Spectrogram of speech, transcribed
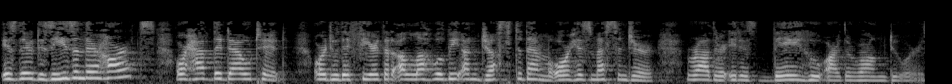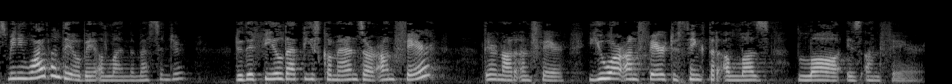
Is there disease in their hearts? Or have they doubted? Or do they fear that Allah will be unjust to them or His Messenger? Rather, it is they who are the wrongdoers. Meaning, why don't they obey Allah and the Messenger? Do they feel that these commands are unfair? They're not unfair. You are unfair to think that Allah's law is unfair.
